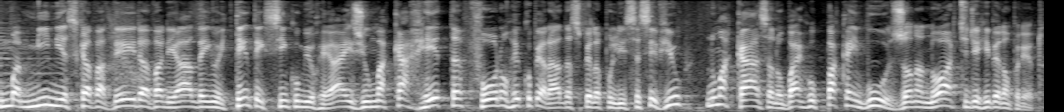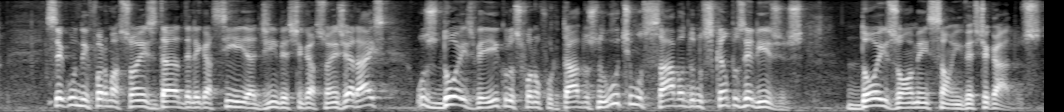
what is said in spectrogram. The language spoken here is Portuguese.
Uma mini escavadeira avaliada em 85 mil reais e uma carreta foram recuperadas pela Polícia Civil numa casa no bairro Pacaembu, zona norte de Ribeirão Preto. Segundo informações da Delegacia de Investigações Gerais, os dois veículos foram furtados no último sábado nos Campos Elíseos. Dois homens são investigados.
